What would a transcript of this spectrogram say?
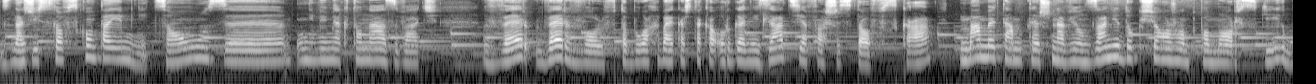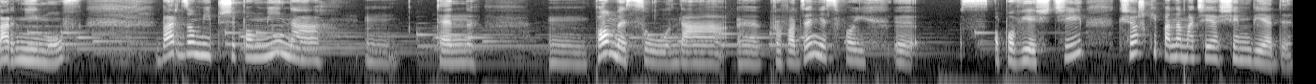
z nazistowską tajemnicą, z nie wiem jak to nazwać. Wer, Werwolf to była chyba jakaś taka organizacja faszystowska. Mamy tam też nawiązanie do książąt pomorskich, Barnimów. Bardzo mi przypomina mm, ten mm, pomysł na e, prowadzenie swoich e, opowieści książki pana Macieja Siembiedy.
